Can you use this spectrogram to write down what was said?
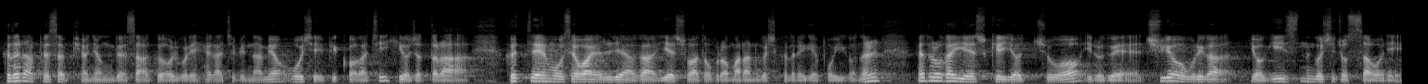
그들 앞에서 변형되사 그 얼굴이 해같이 빛나며 옷이 빛과 같이 휘어졌더라. 그때 모세와 엘리야가 예수와 더불어 말하는 것이 그들에게 보이거늘 베드로가 예수께 여쭈어 이르되 주여 우리가 여기 있는 것이 좋사오니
